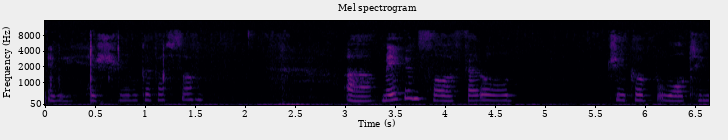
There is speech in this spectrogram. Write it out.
Maybe history will give us some. Uh, Megan's Law, federal Jacob Wetterling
